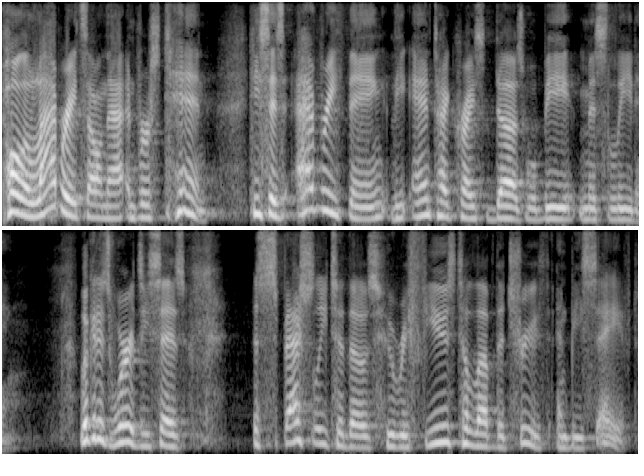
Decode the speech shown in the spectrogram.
Paul elaborates on that in verse 10. He says, Everything the Antichrist does will be misleading. Look at his words. He says, Especially to those who refuse to love the truth and be saved.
